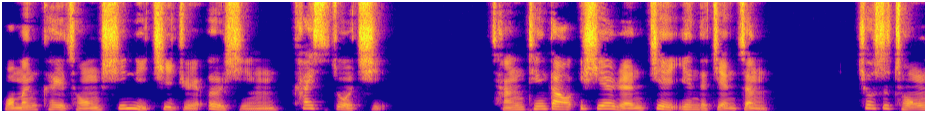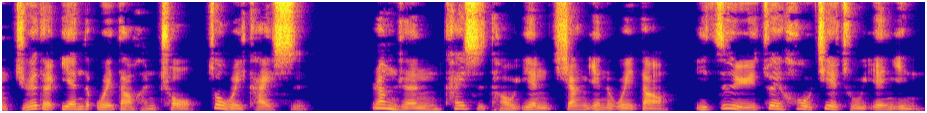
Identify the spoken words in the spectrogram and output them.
我们可以从心理气绝恶行开始做起。常听到一些人戒烟的见证，就是从觉得烟的味道很臭作为开始，让人开始讨厌香烟的味道，以至于最后戒除烟瘾。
